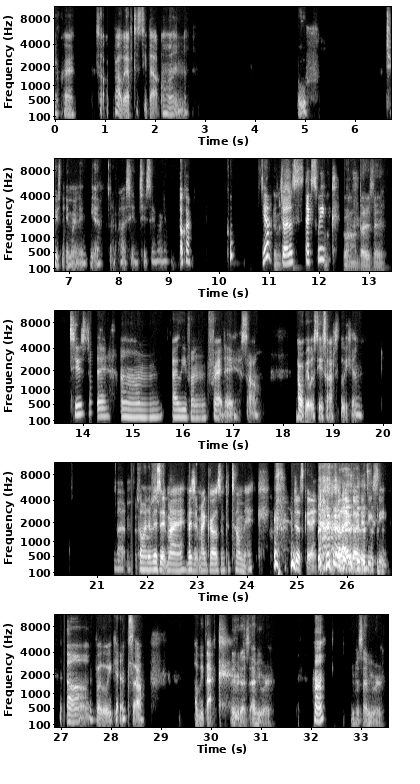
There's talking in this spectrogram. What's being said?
okay. So I'll probably have to see that on. Oof. Tuesday morning. Yeah, I'd probably see him Tuesday morning. Okay, cool. Yeah, Goodness. join us next week. Going on Thursday. Tuesday. Um, I leave on Friday, so I won't be able to see it till after the weekend. But That's going to visit my visit my girls in Potomac. Just kidding. but I'm going to DC um for the weekend, so I'll be back. Maybe that's everywhere. Huh? You're just everywhere.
